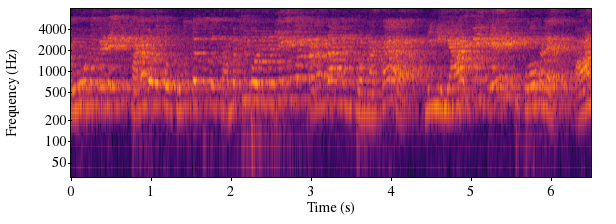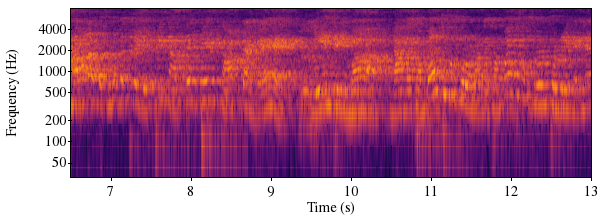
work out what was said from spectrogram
மூணு வேளைக்கு கணவனுக்கு குடும்பத்துக்கு சமைச்சு போட்டுக்கிட்டே தான் கடந்தாங்கன்னு சொன்னாக்கா நீங்க யாருமே வேலைக்கு போகல. ஆனாலும் அந்த குடும்பத்துல எப்படி அத்தனை பேர் சாப்பிட்டாங்க. ஏன் தெரியுமா? நாங்க சம்பாதிச்சு கொடுக்குறோம். நாங்க சம்பாதிச்சு கொடுக்குறோம்னு சொல்றீங்கல்ல?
